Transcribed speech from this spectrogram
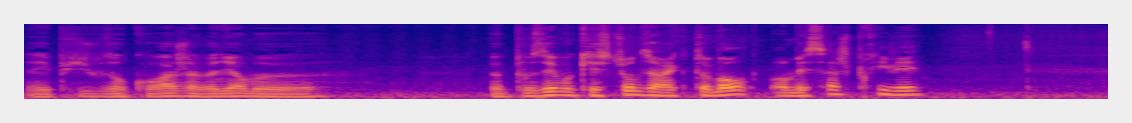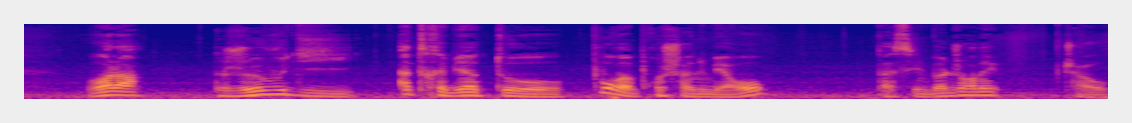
Et puis, je vous encourage à venir me, me poser vos questions directement en message privé. Voilà. Je vous dis à très bientôt pour un prochain numéro. Passez une bonne journée. Ciao.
